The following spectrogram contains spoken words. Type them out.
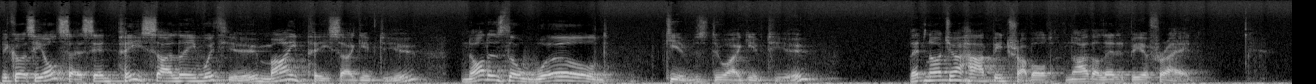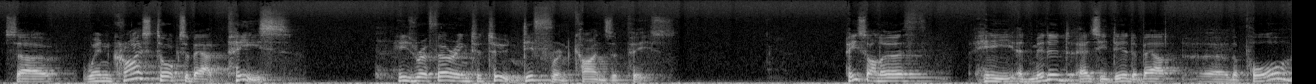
Because he also said, Peace I leave with you, my peace I give to you. Not as the world gives, do I give to you. Let not your heart be troubled, neither let it be afraid. So, when Christ talks about peace, he's referring to two different kinds of peace. Peace on earth, he admitted, as he did about uh, the poor,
